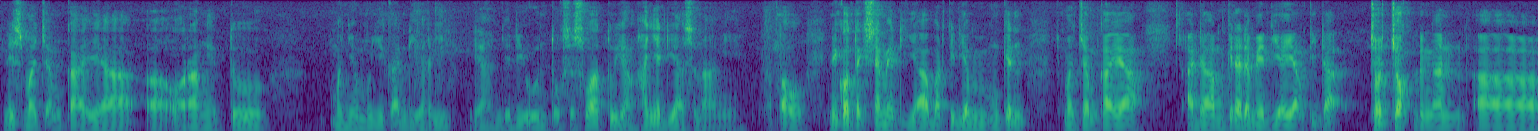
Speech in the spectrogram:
ini semacam kayak uh, orang itu menyembunyikan diri ya. Jadi untuk sesuatu yang hanya dia senangi. Atau ini konteksnya media berarti dia mungkin semacam kayak ada mungkin ada media yang tidak cocok dengan uh,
